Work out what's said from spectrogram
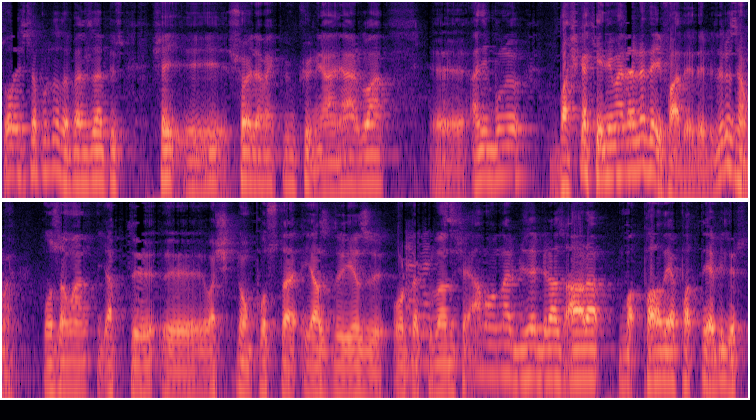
Dolayısıyla burada da benzer bir şey e, söylemek mümkün. Yani Erdoğan e, hani bunu başka kelimelerle de ifade edebiliriz ama o zaman yaptığı e, Washington Post'a yazdığı yazı, orada Evet. kullandığı şey ama onlar bize biraz ağıra, ma- pahalıya patlayabilir.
